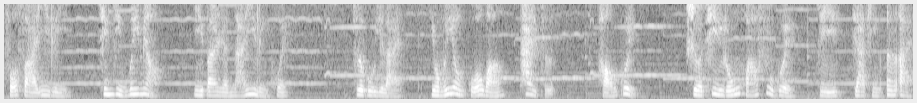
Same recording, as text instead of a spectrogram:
佛法义理清净微妙，一般人难以领会。自古以来，有没有国王、太子、豪贵舍弃荣华富贵及家庭恩爱，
